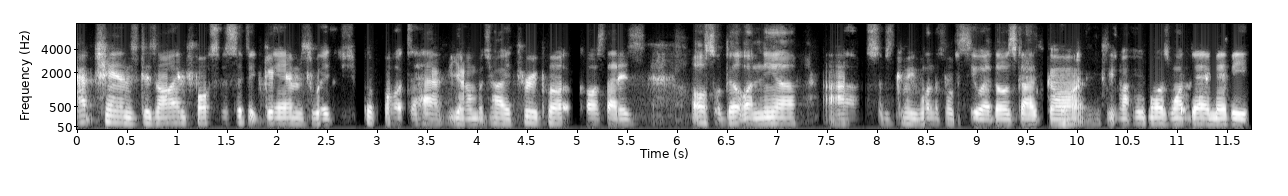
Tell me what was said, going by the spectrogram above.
app chains designed for specific games, which purport to have you know much higher throughput. Of course, that is also built on Near. Uh, so it's gonna be wonderful to see where those guys go. And, you know, who knows? One day, maybe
